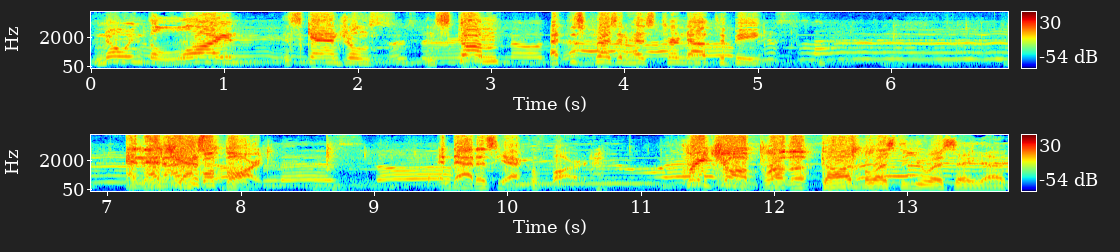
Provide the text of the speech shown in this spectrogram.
knowing the lie and, and scandal and, and scum that this president has turned out to be. And that's And I Yak just- Bard. And that is Yakov Bard. Great job, brother. God bless the USA, Yak.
